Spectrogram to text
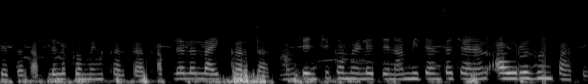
देतात आपल्याला कमेंट करतात आपल्याला लाईक करतात. मग त्यांची कमेंट येते ना मी त्यांचा चॅनल आवर्जून पाहते.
